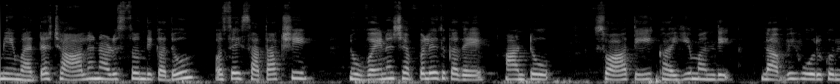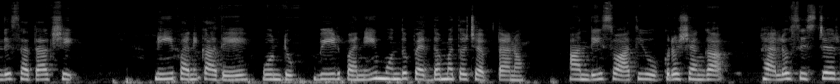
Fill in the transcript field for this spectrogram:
మీ మధ్య చాలా నడుస్తుంది కదూ? ఒసే సతాక్షి నువ్వైనా చెప్పలేదు కదే అంటూ స్వాతి కయ్యమంది నవ్వి ఊరుకుంది సతాక్షి. నీ పని కాదే ఉండు వీడి పని ముందు పెద్దమ్మతో చెప్తాను అంది స్వాతి ఉక్రోషంగా. హలో సిస్టర్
